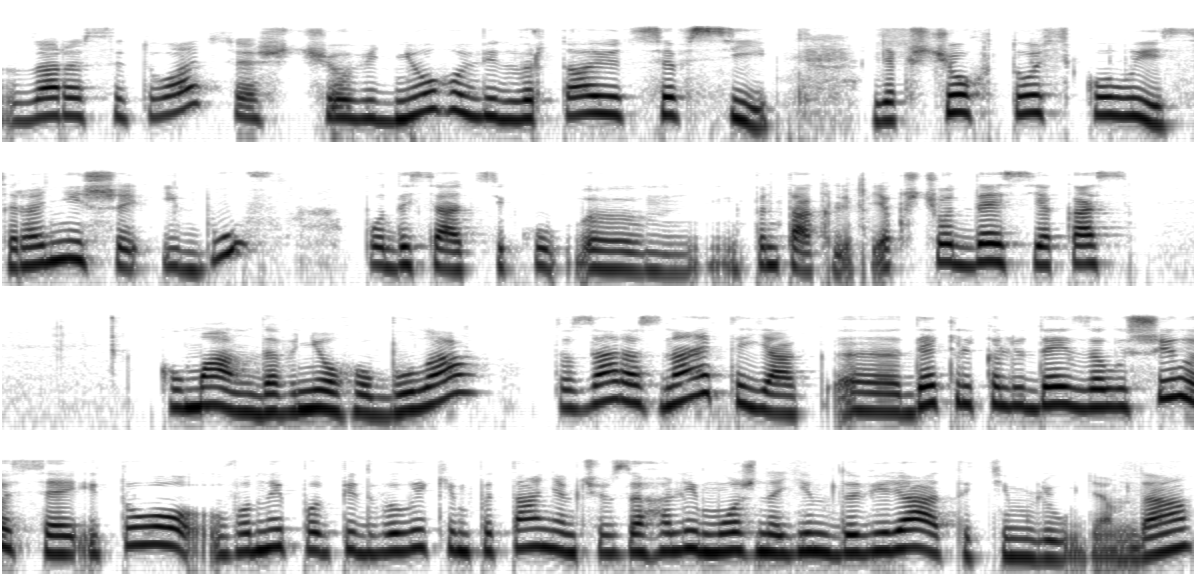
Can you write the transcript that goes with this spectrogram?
зараз ситуація, що від нього відвертаються всі. Якщо хтось колись раніше і був по десятці куб, е, пентаклів, якщо десь якась команда в нього була, то зараз, знаєте як, е, декілька людей залишилося, і то вони під великим питанням, чи взагалі можна їм довіряти тим людям. Да?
